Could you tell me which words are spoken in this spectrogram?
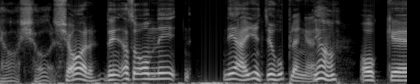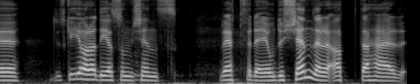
Ja, kör. kör! Det, alltså om ni, ni är ju inte ihop längre, Ja, och eh, du ska göra det som känns rätt för dig, om du känner att det här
